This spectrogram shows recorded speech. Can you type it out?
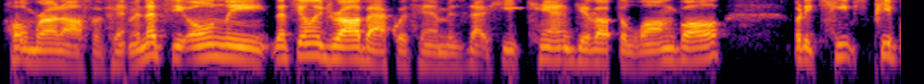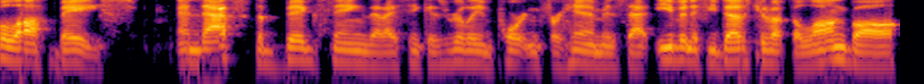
home run off of him. And that's the only that's the only drawback with him is that he can give up the long ball but he keeps people off base. And that's the big thing that i think is really important for him is that even if he does give up the long ball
